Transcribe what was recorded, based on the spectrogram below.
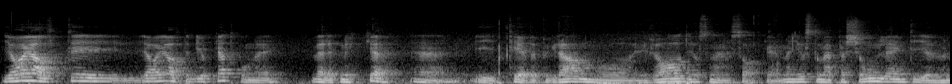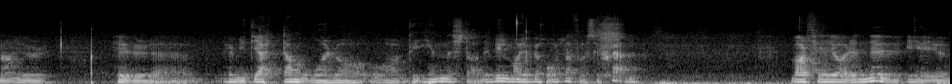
Jag har ju alltid, jag har alltid bjuckat på mig väldigt mycket eh, i tv-program och i radio och sådana här saker. Men just de här personliga intervjuerna, hur, hur, eh, hur mitt hjärta mår och, och det innersta, det vill man ju behålla för sig själv. Varför jag gör det nu är ju,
